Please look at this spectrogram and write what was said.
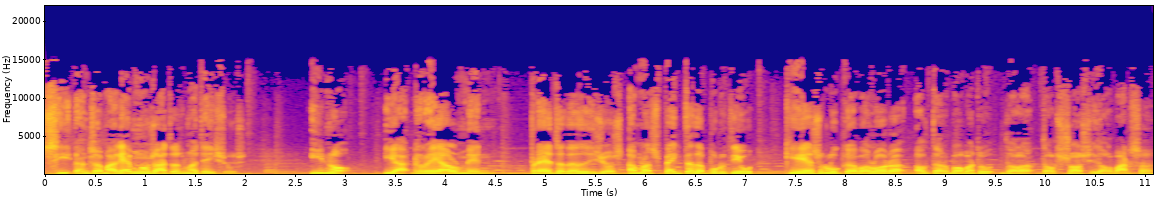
si ens amaguem nosaltres mateixos i no hi ha realment presa de decisions amb l'aspecte deportiu, que és el que valora el termòmetre de la, del soci del Barça,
